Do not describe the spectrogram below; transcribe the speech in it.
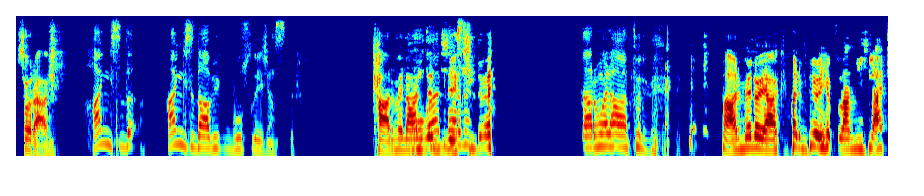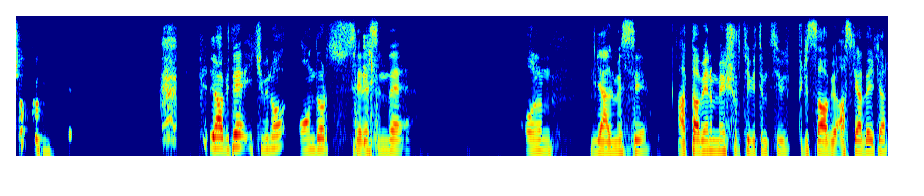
Sor abi. Hangisi da hangisi daha büyük Bulls Legends'tır? Carmelo Anthony diyeceksin değil mi? Carmelo Anthony mi? Carmelo ya. Carmelo yapılan mimler çok komik. ya bir de 2014 senesinde onun gelmesi hatta benim meşhur tweetim Tw- Firs abi askerdeyken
